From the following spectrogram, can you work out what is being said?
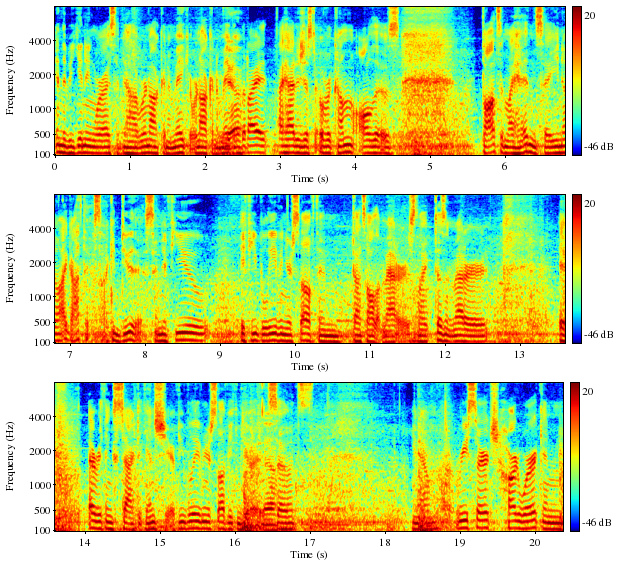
in the beginning where I said, "No, we're not going to make it. We're not going to make Yeah. it." But I I had to just overcome all those thoughts in my head and say, you know, I got this. I can do this. And if you if you believe in yourself, then that's all that matters. Like doesn't matter if everything's stacked against you. If you believe in yourself, you can do it. Yeah. So it's you know, research, hard work, and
